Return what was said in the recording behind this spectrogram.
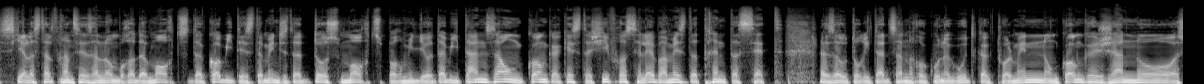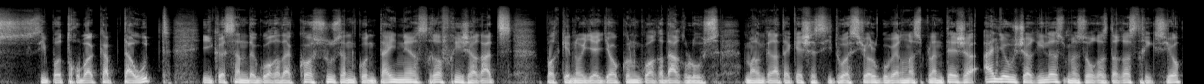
Si a l'estat francès el nombre de morts de Covid és de menys de dos morts per milió d'habitants, a Hong Kong aquesta xifra s'eleva a més de 37. Les autoritats han reconegut que actualment Hong Kong ja no s'hi pot trobar cap taüt i que s'han de guardar cossos en containers refrigerats perquè no hi ha lloc on guardar-los. Malgrat aquesta situació, el govern es planteja alleugerir les mesures de restricció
